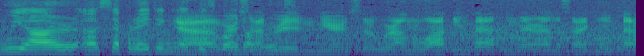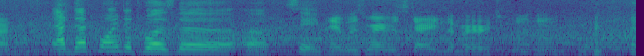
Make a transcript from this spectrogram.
we are uh, separating Yeah, at this point we're onwards. separating here. So we're on the walking path and they're on the cycling path. At that point, it was the uh, same. It was where it was starting to merge. hmm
